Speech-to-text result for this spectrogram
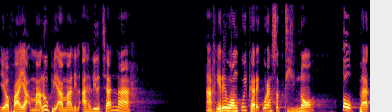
Ya fayak malu bi amalil ahlil jannah. Akhirnya wong kuwi garek kurang sedina tobat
